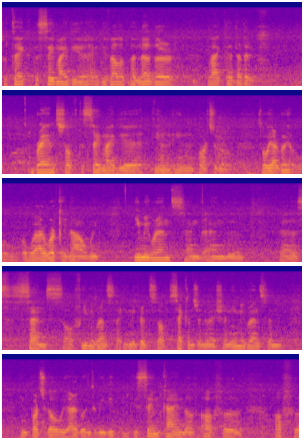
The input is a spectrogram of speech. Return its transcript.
to take the same idea and develop another, like another branch of the same idea in, in Portugal. So we are going, we are working now with immigrants and and uh, uh, sons of immigrants, immigrants of second generation immigrants, and in Portugal we are going to be the, the same kind of of, uh, of uh,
